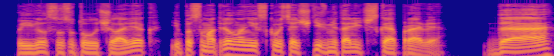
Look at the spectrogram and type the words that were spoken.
— появился сутулый человек и посмотрел на них сквозь очки в металлической оправе. «Да».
